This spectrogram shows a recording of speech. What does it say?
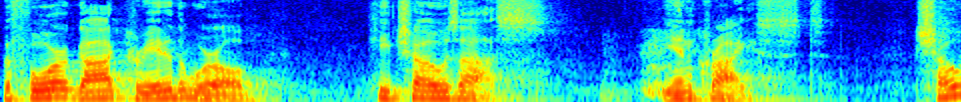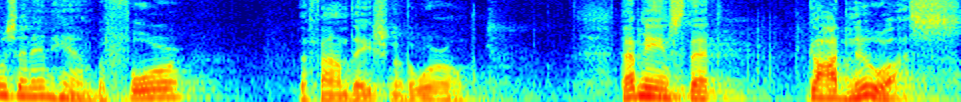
before God created the world, He chose us in Christ, chosen in Him before the foundation of the world. That means that God knew us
